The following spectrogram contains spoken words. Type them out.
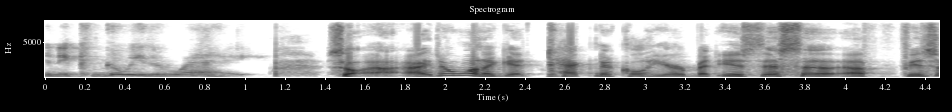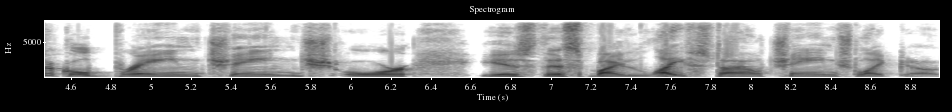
And it can go either way. So I don't want to get technical here, but is this a, a physical brain change or is this my lifestyle change? Like uh,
